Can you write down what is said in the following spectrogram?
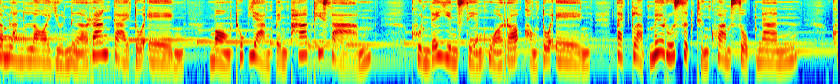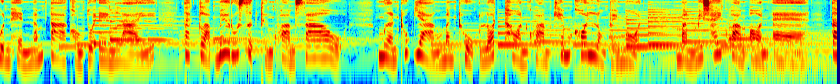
กำลังลอยอยู่เหนือร่างกายตัวเอง มองทุกอย่างเป็นภาพที่สามคุณได้ยินเสียงหัวเราะของตัวเอง แต่กลับไม่รู้สึกถึงความสุขนั้น คุณเห็นน้ำตาของตัวเองไหล แต่กลับไม่รู้สึกถึงความเศร้า เหมือนทุกอย่างมันถูกลดทอนความเข้มข้นลงไปหมด มันไม่ใช่ความอ่อนแอ แต่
